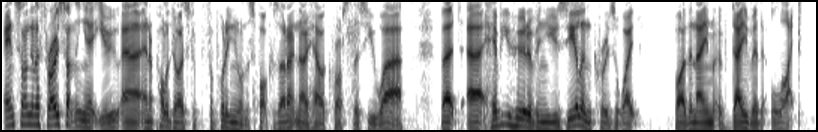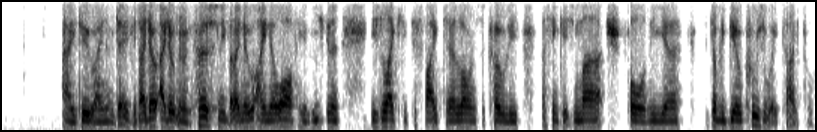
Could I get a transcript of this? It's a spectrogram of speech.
Anson, I'm going to throw something at you uh, and apologise for putting you on the spot because I don't know how across this you are. But uh, have you heard of a New Zealand cruiserweight by the name of David Light? I do. I know David. I don't. I don't know him personally, but I know. I know of him. He's gonna. He's likely to fight uh, Lawrence Okolie. I think it's March for the, uh, the WBO cruiserweight title.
